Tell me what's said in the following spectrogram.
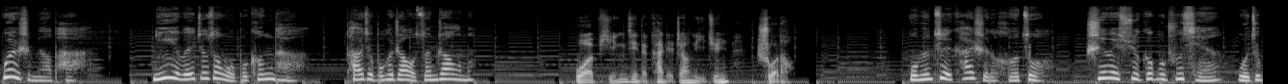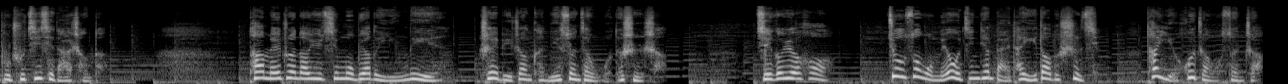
为什么要怕？你以为就算我不坑他，他就不会找我算账了吗？”我平静的看着张丽君说道：“我们最开始的合作。”是因为旭哥不出钱，我就不出机器达成的。他没赚到预期目标的盈利，这笔账肯定算在我的身上。几个月后，就算我没有今天摆他一道的事情，他也会找我算账。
